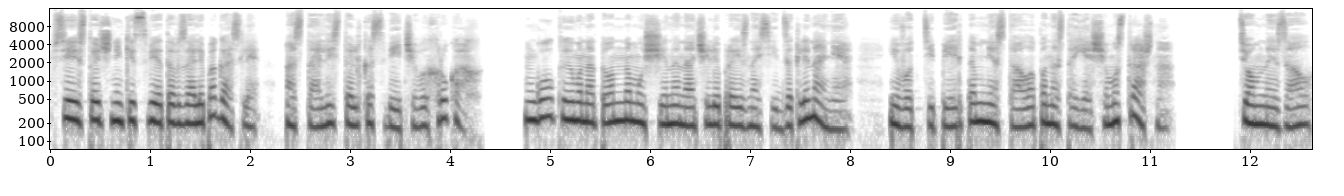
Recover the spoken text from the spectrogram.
Все источники света в зале погасли, остались только свечи в их руках. Гулко и монотонно мужчины начали произносить заклинания, и вот теперь-то мне стало по-настоящему страшно. Темный зал,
